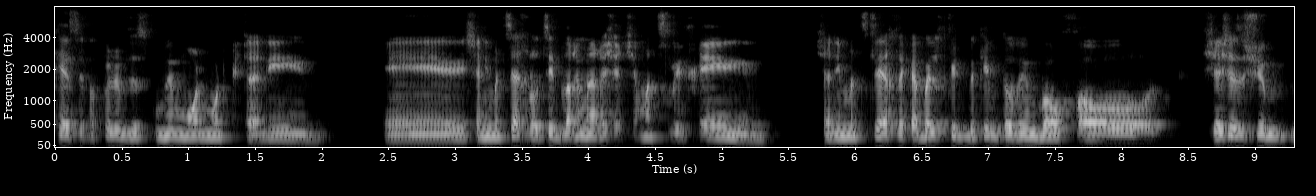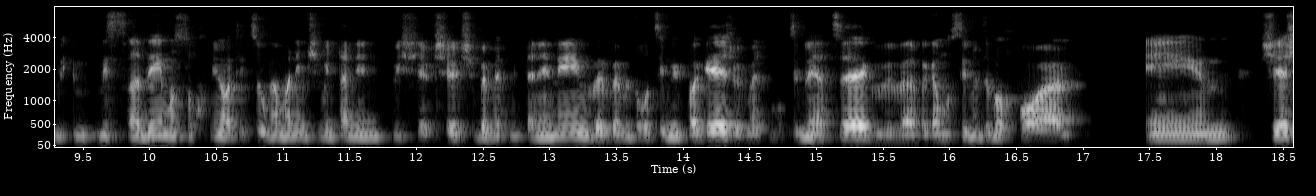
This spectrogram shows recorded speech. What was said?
כסף אפילו אם זה סכומים מאוד מאוד קטנים, אה, שאני מצליח להוציא דברים מהרשת שמצליחים, שאני מצליח לקבל פידבקים טובים בהופעות, שיש איזשהם משרדים או סוכניות ייצוג אמנים שבאמת מתעניינים ובאמת רוצים להיפגש ובאמת רוצים לייצג וגם עושים את זה בפועל, אמ, שיש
